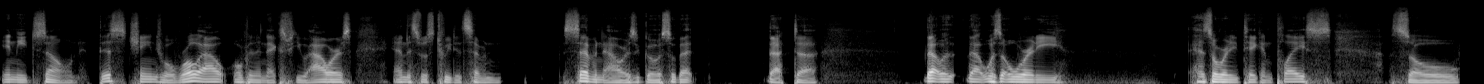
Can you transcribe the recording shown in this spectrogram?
in each zone. This change will roll out over the next few hours, and this was tweeted seven seven hours ago. So that that uh, that was that was already has already taken place. So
